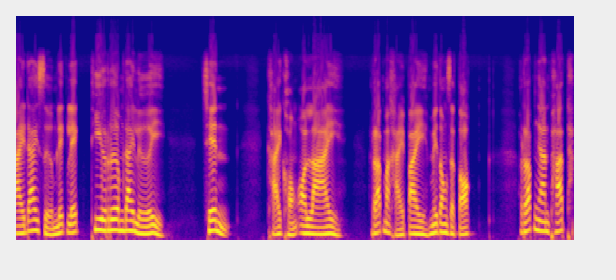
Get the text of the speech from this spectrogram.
รายได้เสริมเล็กๆ ที่เริ่มได้เลย เช่น ขายของออนไลน์ รับมาขายไปไม่ต้องสต็อก รับงานพาร์ทไท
